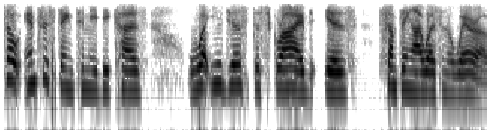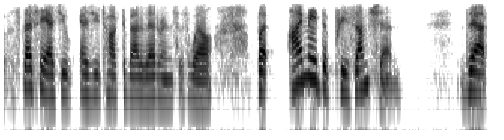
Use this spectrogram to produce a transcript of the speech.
so interesting to me because what you just described is something I wasn't aware of, especially as you as you talked about veterans as well. But I made the presumption that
